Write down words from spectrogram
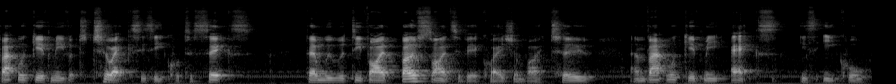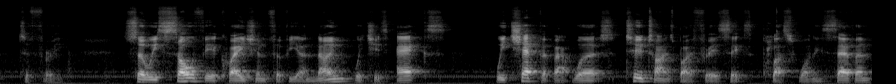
That would give me that 2x is equal to 6 then we would divide both sides of the equation by 2 and that would give me x is equal to 3. So we solve the equation for the unknown which is x. We check that that works. 2 times by 3 is 6 plus 1 is 7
